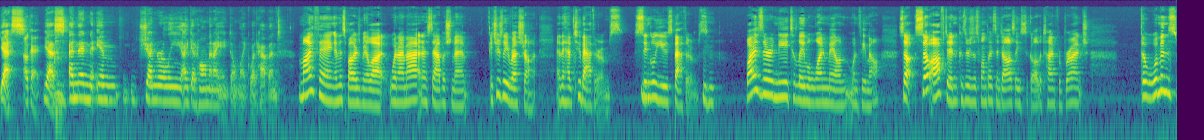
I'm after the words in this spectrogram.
yes okay yes and then in generally i get home and i don't like what happened my thing, and this bothers me a lot, when I'm at an establishment, it's usually a restaurant, and they have two bathrooms, single use bathrooms. Mm-hmm. Why is there a need to label one male and one female? So so often, because there's this one place in Dallas I used to go all the time for brunch. The women's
